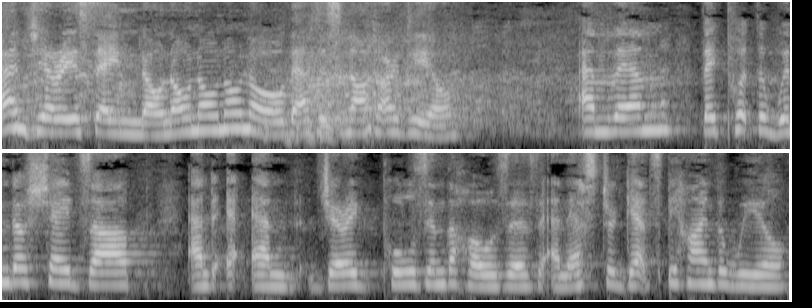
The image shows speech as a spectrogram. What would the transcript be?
And Jerry is saying, no, no, no, no, no, that is not our deal. And then they put the window shades up, and, and Jerry pulls in the hoses, and Esther gets behind the wheel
